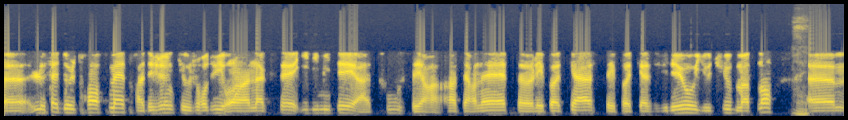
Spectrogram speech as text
euh, le fait de le transmettre à des jeunes qui aujourd'hui ont un accès illimité à tout, c'est-à-dire Internet, euh, les podcasts, les podcasts vidéo, YouTube maintenant, euh,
